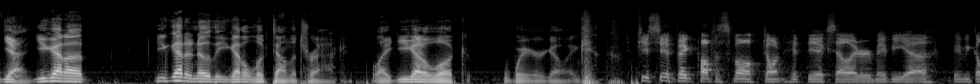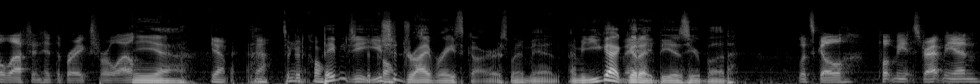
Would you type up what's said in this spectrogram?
yeah. You gotta, you gotta know that you gotta look down the track. Like you gotta look where you're going. If you see a big puff of smoke, don't hit the accelerator. Maybe uh maybe go left and hit the brakes for a while. yeah. Yeah, yeah, it's a good call. Baby G, Good you call. should drive race cars, my man. I mean, you got good ideas here, bud. Let's go. Put me strap me in.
